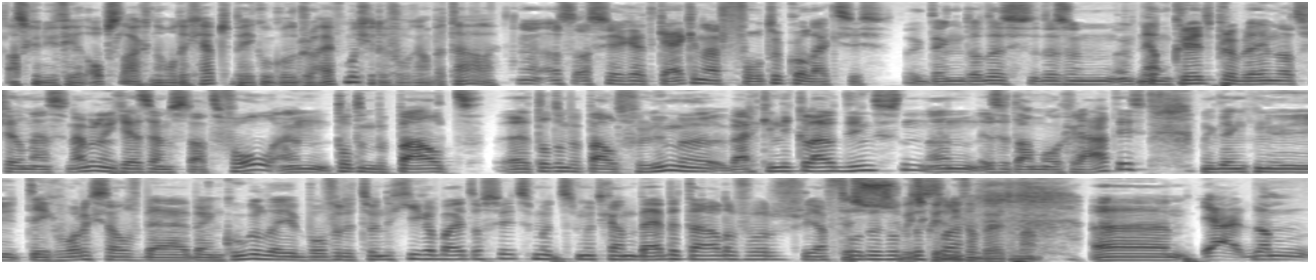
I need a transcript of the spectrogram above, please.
Als je nu veel opslag nodig hebt bij Google Drive, moet je ervoor gaan betalen. Ja, als, als je gaat kijken naar fotocollecties, ik denk dat is, dat is een, een concreet probleem dat veel mensen hebben. Een gsm staat vol en tot een bepaald, uh, tot een bepaald volume werken die clouddiensten en is het allemaal gratis. Maar ik denk nu tegenwoordig zelf bij, bij Google dat je boven de 20 gigabyte of zoiets moet, moet gaan bijbetalen voor ja, foto's op te slaan. niet van buiten, maar... Uh, ja, dan,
